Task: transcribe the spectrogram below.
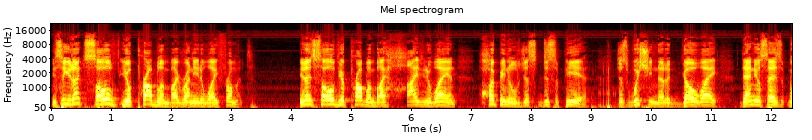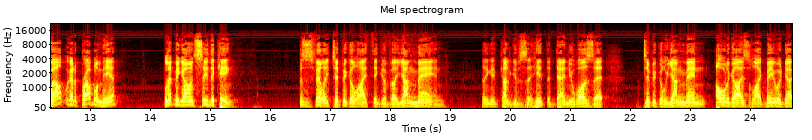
You see, you don't solve your problem by running away from it. You don't solve your problem by hiding away and hoping it'll just disappear, just wishing that it'd go away. Daniel says, Well, we've got a problem here. Let me go and see the king. This is fairly typical, I think, of a young man. I think it kind of gives us a hint that Daniel was that typical young men. Older guys like me would go,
